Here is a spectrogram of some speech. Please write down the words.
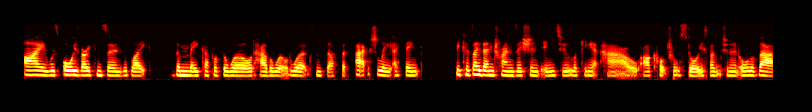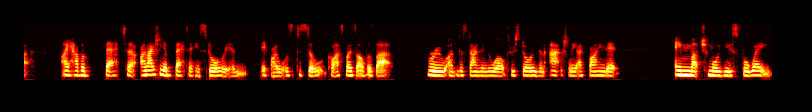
I was always very concerned with like the makeup of the world, how the world works and stuff. But actually, I think because I then transitioned into looking at how our cultural stories function and all of that, I have a better, I'm actually a better historian if I was to still class myself as that through understanding the world through stories. And actually, I find it a much more useful way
